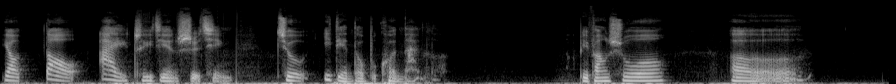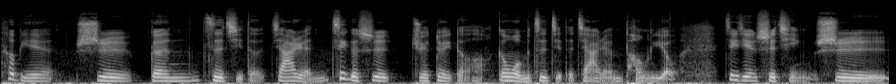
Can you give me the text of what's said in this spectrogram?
要到爱这件事情，就一点都不困难了。比方说，呃，特别是跟自己的家人，这个是绝对的啊。跟我们自己的家人朋友，这件事情是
